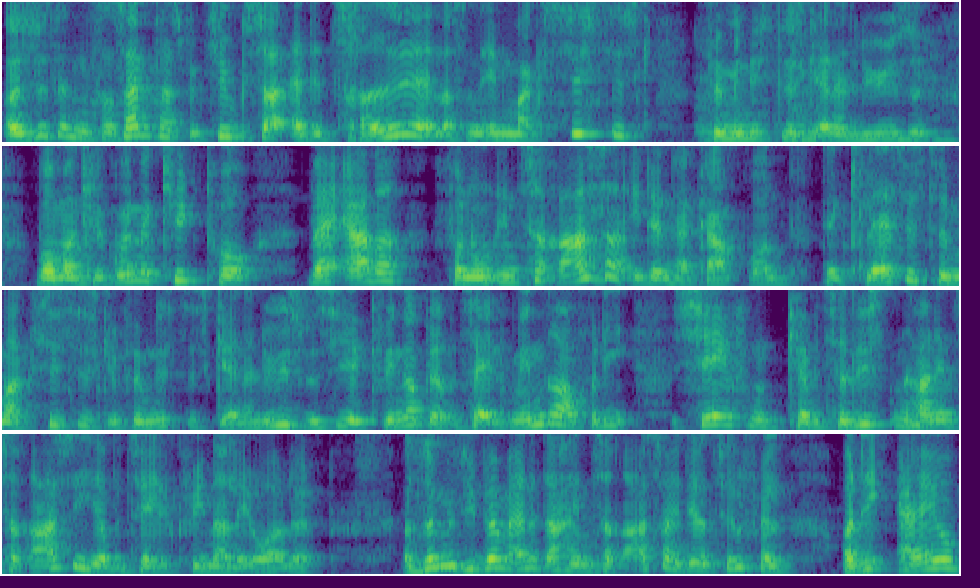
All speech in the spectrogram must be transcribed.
Og jeg synes, det er et interessant perspektiv, så er det tredje, eller sådan en marxistisk feministisk analyse, hvor man kan gå ind og kigge på, hvad er der for nogle interesser i den her kamp, hvor den klassiske marxistiske feministiske analyse vil sige, at kvinder bliver betalt mindre, fordi chefen, kapitalisten, har en interesse i at betale kvinder lavere løn. Og så kan man sige, hvem er det, der har interesser i det her tilfælde? Og det er jo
